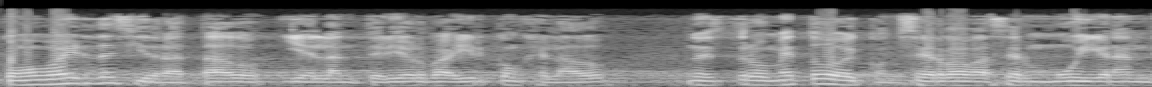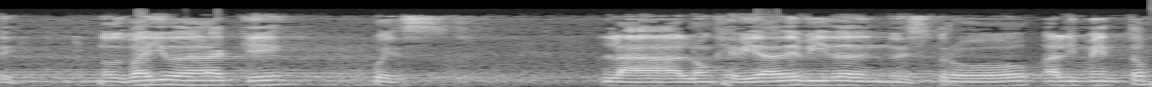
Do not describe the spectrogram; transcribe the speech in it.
Como va a ir deshidratado y el anterior va a ir congelado, nuestro método de conserva va a ser muy grande. Nos va a ayudar a que, pues, la longevidad de vida de nuestro alimento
